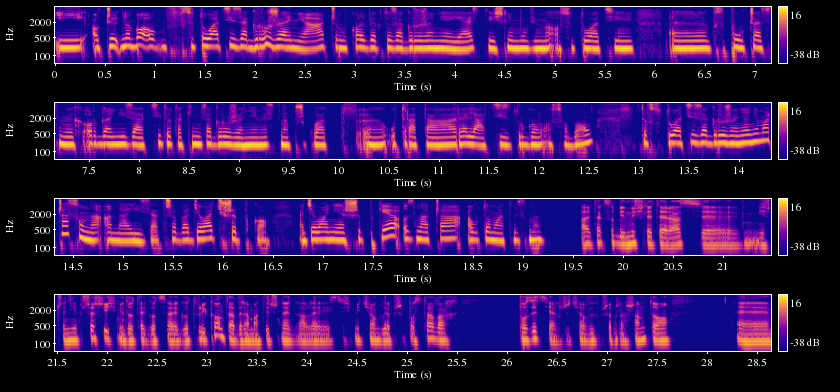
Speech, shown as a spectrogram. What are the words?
I oczy, no bo w sytuacji zagrożenia, czymkolwiek to zagrożenie jest, jeśli mówimy o sytuacji e, współczesnych organizacji, to takim zagrożeniem jest na przykład utrata relacji z drugą osobą, to w sytuacji zagrożenia nie ma czasu na analizę, trzeba działać szybko, a działanie szybkie oznacza automatyzmy. Ale tak sobie myślę teraz, e, jeszcze nie przeszliśmy do tego całego trójkąta dramatycznego, ale jesteśmy ciągle przy postawach, pozycjach życiowych, przepraszam, to e,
